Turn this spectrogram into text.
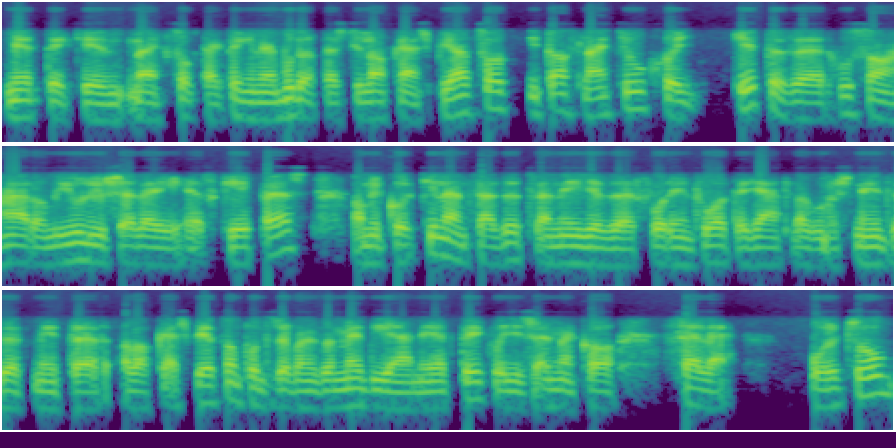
mértékének szokták tekinteni a budapesti lakáspiacot, itt azt látjuk, hogy 2023. július elejéhez képest, amikor 954 ezer forint volt egy átlagos négyzetméter a lakáspiacon, pontosabban ez a medián érték, vagyis ennek a fele olcsóbb,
